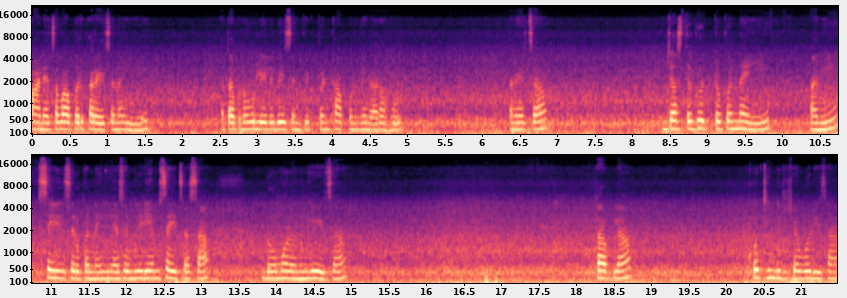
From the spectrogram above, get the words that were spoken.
पाण्याचा वापर करायचा नाही आहे आता आपण उरलेलं बेसन पीठ पण टाकून घेणार आहोत. आणि याचा जास्त घट्ट पण नाही आणि सैलसर पण नाही. असं मीडियम साईज असा डो मळून घ्यायचा. तर आपला कोथिंबीरीच्या वडीचा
